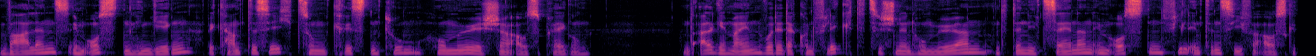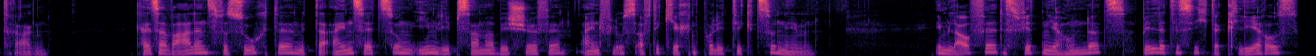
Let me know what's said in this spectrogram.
Valens im Osten hingegen bekannte sich zum Christentum homöischer Ausprägung, und allgemein wurde der Konflikt zwischen den Homöern und den Nizänern im Osten viel intensiver ausgetragen Kaiser Valens versuchte mit der Einsetzung ihm liebsamer Bischöfe Einfluss auf die Kirchenpolitik zu nehmen. Im Laufe des vierten Jahrhunderts bildete sich der Klerus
